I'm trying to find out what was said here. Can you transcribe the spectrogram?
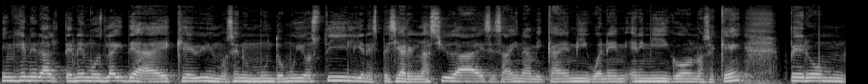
en general tenemos la idea de que vivimos en un mundo muy hostil y en especial en las ciudades, esa dinámica de amigo, enemigo, no sé qué. Pero mm,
